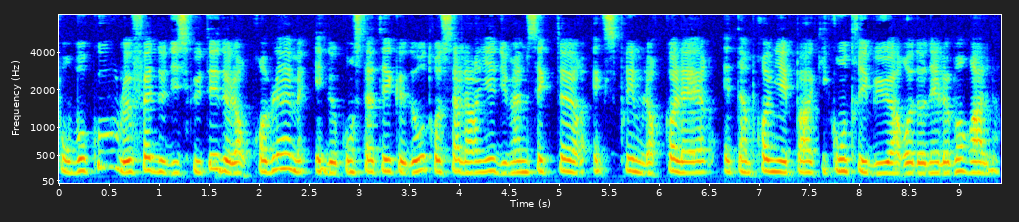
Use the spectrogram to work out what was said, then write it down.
Pour beaucoup, le fait de discuter de leurs problèmes et de constater que d'autres salariés du même secteur expriment leur colère est un premier pas qui contribue à redonner le moral.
